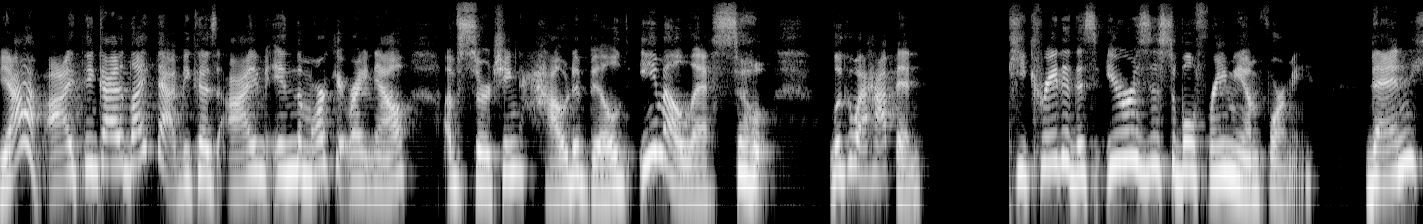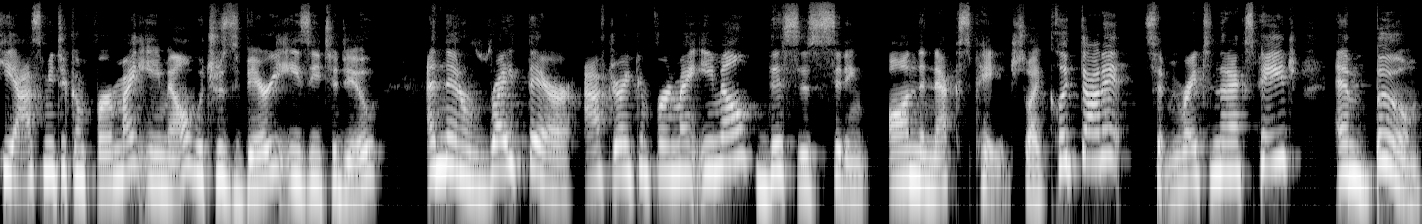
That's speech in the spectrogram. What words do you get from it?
yeah, I think I'd like that because I'm in the market right now of searching how to build email lists. So look at what happened. He created this irresistible freemium for me. Then he asked me to confirm my email, which was very easy to do. And then right there, after I confirmed my email, this is sitting on the next page. So I clicked on it, sent me right to the next page, and boom.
